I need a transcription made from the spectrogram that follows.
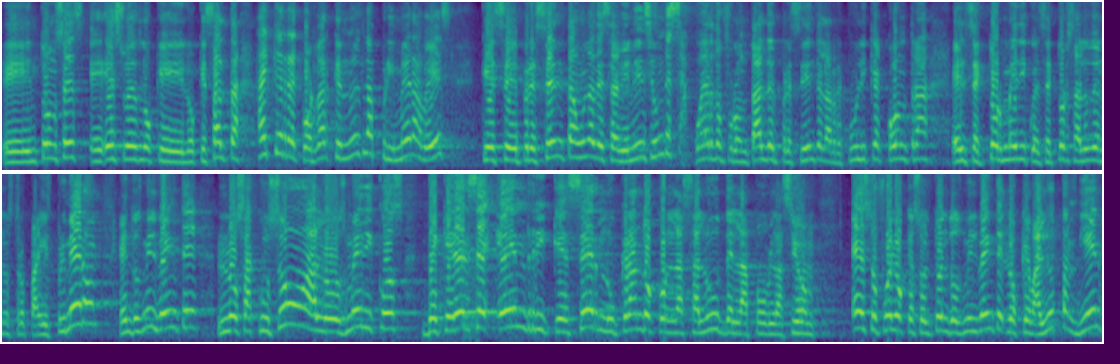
Eh, entonces, eh, eso es lo que, lo que salta. Hay que recordar que no es la primera vez que se presenta una desavenencia, un desacuerdo frontal del presidente de la República contra el sector médico, el sector salud de nuestro país. Primero, en 2020, los acusó a los médicos de quererse enriquecer lucrando con la salud de la población. Eso fue lo que soltó en 2020, lo que valió también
